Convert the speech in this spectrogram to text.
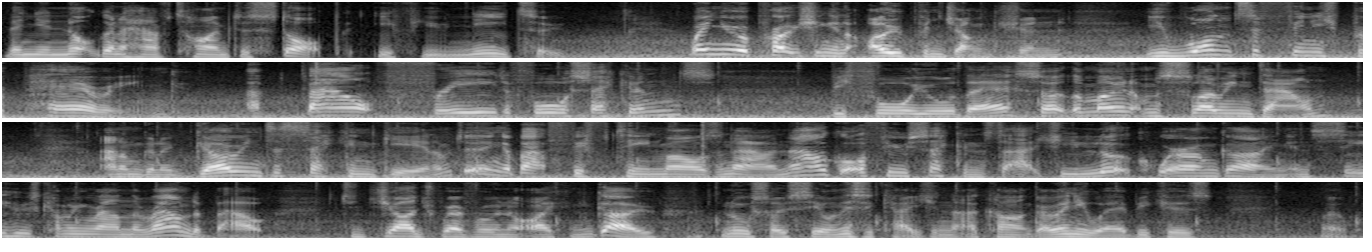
then you're not going to have time to stop if you need to. When you're approaching an open junction, you want to finish preparing about three to four seconds before you're there. So at the moment, I'm slowing down and I'm going to go into second gear and I'm doing about 15 miles an hour. Now I've got a few seconds to actually look where I'm going and see who's coming around the roundabout to judge whether or not I can go and also see on this occasion that I can't go anywhere because, well,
